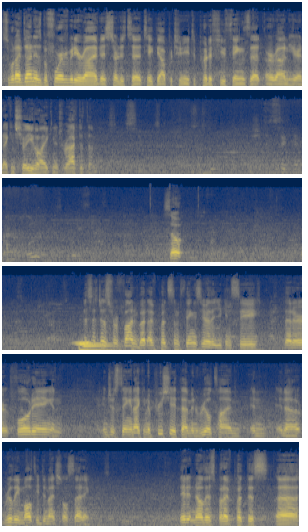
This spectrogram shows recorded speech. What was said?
So what I've done is before everybody arrived, I started to take the opportunity to put a few things that are around here, and I can show you how I can interact with them. So this is just for fun, but I've put some things here that you can see that are floating and interesting, and I can appreciate them in real time in, in a really multi-dimensional setting. They didn't know this, but I've put this, uh,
